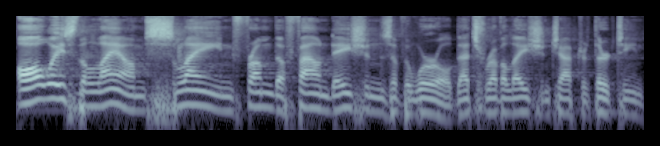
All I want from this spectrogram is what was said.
always the lamb slain from the foundations of the world. That's Revelation chapter 13,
